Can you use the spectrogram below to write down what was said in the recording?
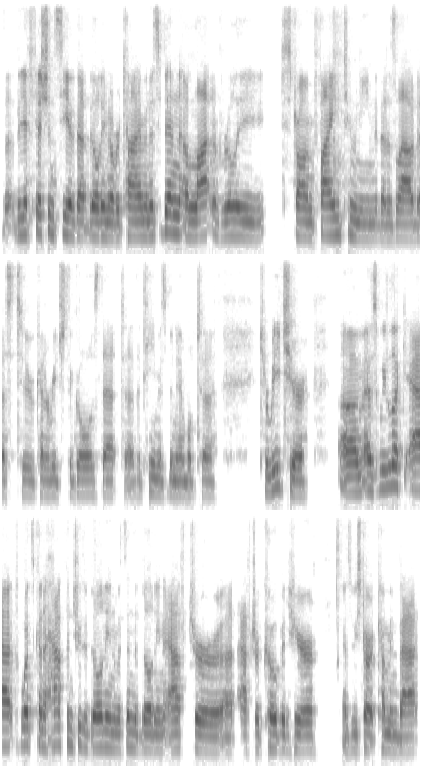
the, the efficiency of that building over time. And it's been a lot of really strong fine tuning that has allowed us to kind of reach the goals that uh, the team has been able to, to reach here. Um, as we look at what's going to happen to the building within the building after uh, after COVID here, as we start coming back,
